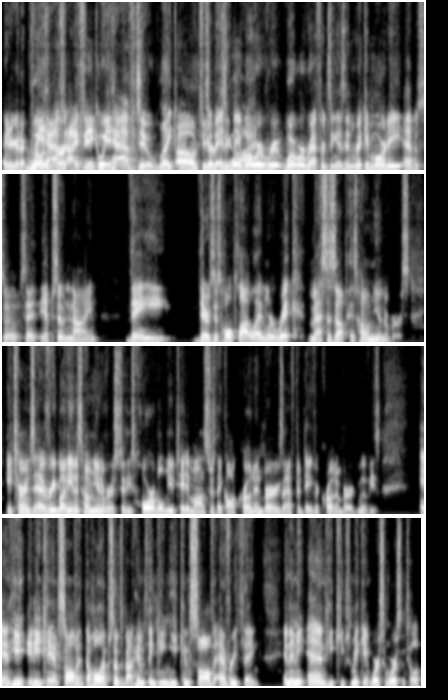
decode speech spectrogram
and you're gonna. We have. To, I think we have to. Like. Oh, so basically, God. what we're what we're referencing is in Rick and Morty episode episode nine. They there's this whole plot line where Rick messes up his home universe. He turns everybody in his home universe to these horrible mutated monsters they call Cronenbergs after David Cronenberg movies. And he and he can't solve it. The whole episode's about him thinking he can solve everything. And in the end, he keeps making it worse and worse until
